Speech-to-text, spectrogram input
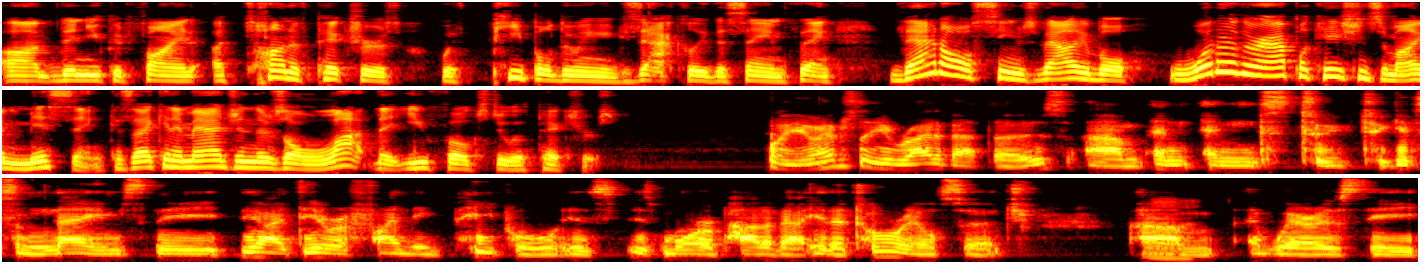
Um, then you could find a ton of pictures with people doing exactly the same thing. That all seems valuable. What other applications am I missing? Because I can imagine there's a lot that you folks do with pictures. Well, you're absolutely right about those. Um, and and to, to give some names, the, the idea of finding people is, is more a part of our editorial search, um, mm. whereas the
